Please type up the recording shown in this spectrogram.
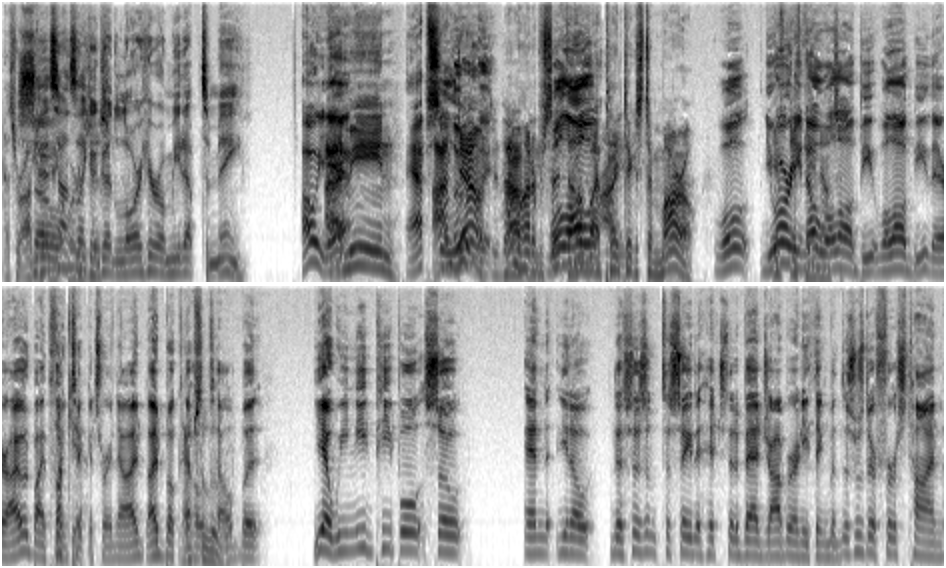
That's where So- that sounds like a good lore hero meetup to me. Oh yeah. I mean, Absolutely. I'm down. I'm 100. percent We'll down. I'll all- buy plane I- tickets tomorrow. Well, you If- already if know we'll it. all be we'll all be there. I would buy plane Fuck yeah. tickets right now. I'd, I'd book the Absolutely. hotel, but yeah, we need people. So, and you know, this isn't to say that Hitch did a bad job or anything, but this was their first time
